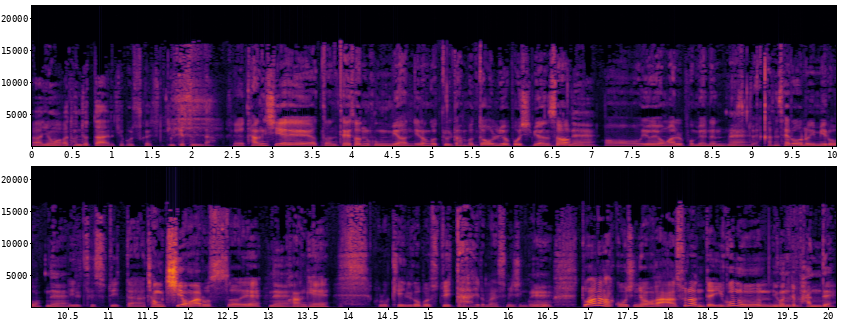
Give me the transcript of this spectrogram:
어, 영화가 던졌다 이렇게 볼 수가 있, 겠습니다 그 당시에 어떤 대선 국면 이런 것들도 한번 떠올려 보시면서 네. 어, 이 영화를 보면은 네. 약간 새로운 의미로 네. 읽힐 수도 있다. 정치 영화로서의 네. 광해 그렇게 읽어볼 수도 있다 이런 말씀이신 거고 네. 또 하나 갖고 오신 영화가 아수라인데 이거는 이건 이제 반대.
